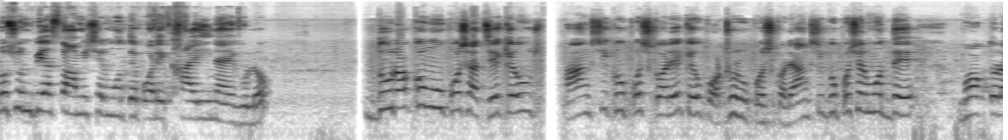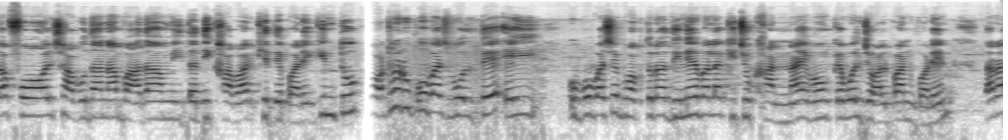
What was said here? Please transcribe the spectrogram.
রসুন, পেঁয়াজ তো আমিষের মধ্যে পড়ে খাই না এগুলো। দু রকম উপোস আছে, কেউ আংশিক উপোস করে, কেউ কঠোর উপোস করে। আংশিক উপোসের মধ্যে ভক্তরা ফল, সাবুদানা, বাদাম ইত্যাদি খাবার খেতে পারে, কিন্তু কঠোর উপবাস বলতে এই উপবাসে ভক্তরা দিনের বেলা কিছু খান না এবং কেবল জল পান করেন। তারা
